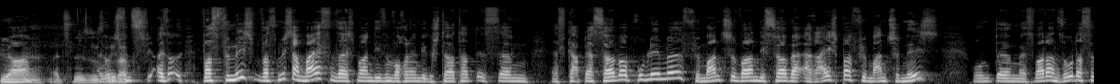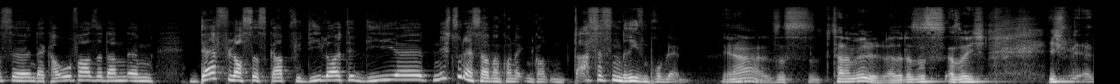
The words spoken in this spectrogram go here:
Ja. Äh, als Lösungsansatz. Also, also, was für mich, was mich am meisten, sag ich mal, an diesem Wochenende gestört hat, ist, ähm, es gab ja Serverprobleme. Für manche waren die Server erreichbar, für manche nicht. Und ähm, es war dann so, dass es äh, in der K.O.-Phase dann ähm, Dev-Losses gab für die Leute, die äh, nicht zu den Servern connecten konnten. Das ist ein Riesenproblem. Ja, das ist totaler Müll. Also das ist, also ich, ich, äh,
